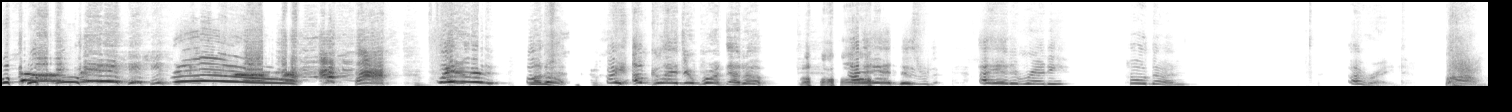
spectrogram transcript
Not me. Wait a minute. Hold on. Wait, I'm glad you brought that up. I had this. I had it ready. Hold on. All right. Bam.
